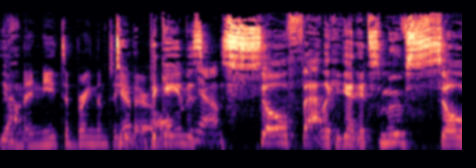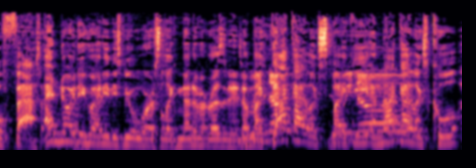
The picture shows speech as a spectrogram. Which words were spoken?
Yeah. and they need to bring them Dude, together. the All- game is Yeah. so fast. Like again, it moves so fast. I had no idea who any of these people were, so like none of it resonated. I'm we like, know- that guy looks do we spiky, and that guy looks cool.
